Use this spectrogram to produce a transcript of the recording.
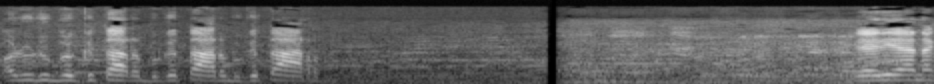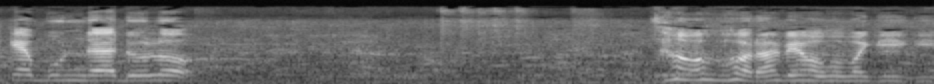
Aduh, aduh bergetar, bergetar, bergetar. Jadi anaknya bunda dulu. Sama Raffi sama Mama Gigi.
